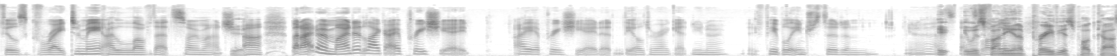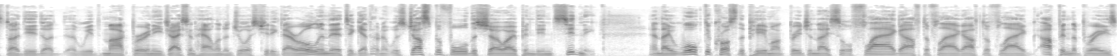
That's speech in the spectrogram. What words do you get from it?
feels great to me. I love that so much. Yeah. Uh, but I don't mind it. Like I appreciate. I appreciate it. The older I get, you know, if people are interested, and you know, that's, It, it was lovely. funny in a previous podcast I did uh, with Marc Bruni, Jason Howland, and Joyce Chittick. They were all in there together, and it was just before the show opened in Sydney. And they walked across the Pyrmont Bridge and they saw flag after flag after flag up in the breeze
